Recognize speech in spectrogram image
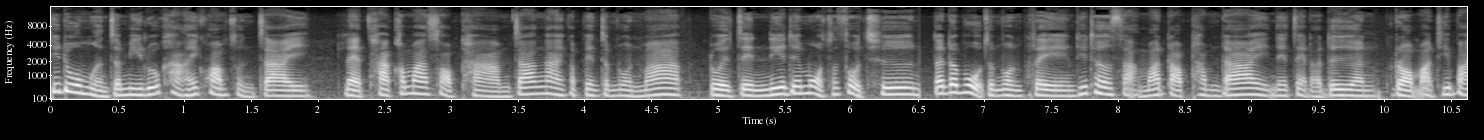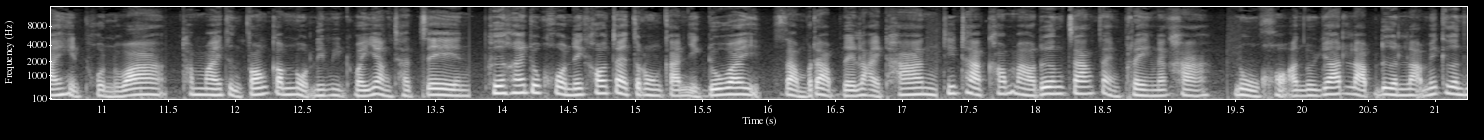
ที่ดูเหมือนจะมีลูกค้าให้ความสนใจและทักเข้ามาสอบถามจ้างงานกันเป็นจำนวนมากโดยเจนนี่ได้หมดสสดชื่น และระบุจำนวนเพลงที่เธอสามารถรับทำได้ในแต่ละเดือนพร้อมอธิบายเหตุผลว่าทำไมถึงต้องกำหนดลิมิตไว้อย่างชัดเจน เพื่อให้ทุกคนได้เข้าใจตรงกันอีกด้วยสำหรับหลาย ๆ ท่านที่ทักเข้ามาเรื่องจ้างแต่งเพลงนะคะ หนูขออนุญาตรับเดือนละไม่เกิน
